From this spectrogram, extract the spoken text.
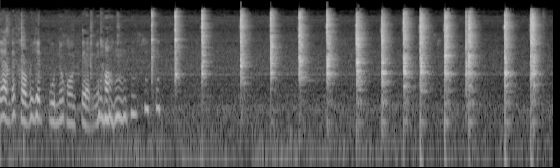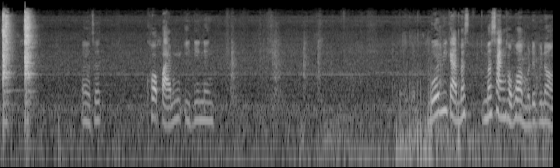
ย่านแต่เขาไปเฮ็ดปูนเจ้าของแตกพี่น้องเออเธอข้อปลายมันอีกนิดนึงโบยมีการมามาสั่งเขาพร้อมหมดเลยพี่น้อง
